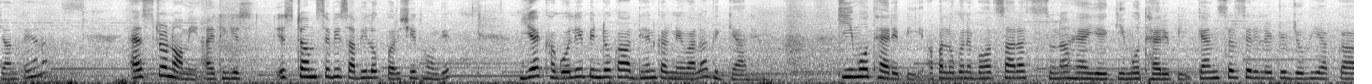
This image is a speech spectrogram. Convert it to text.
जानते हैं ना? एस्ट्रोनॉमी आई थिंक इस इस टर्म से भी सभी लोग परिचित होंगे। यह खगोलीय पिंडों का अध्ययन करने वाला विज्ञान है। कीमोथेरेपी अपन लोगों ने बहुत सारा सुना है ये कीमोथेरेपी कैंसर से रिलेटेड जो भी आपका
